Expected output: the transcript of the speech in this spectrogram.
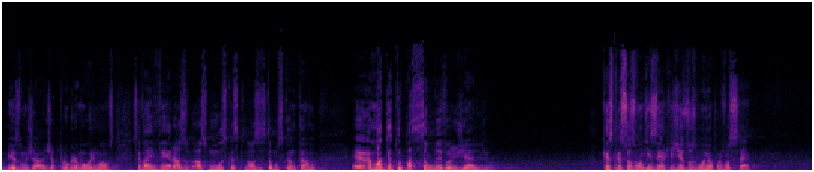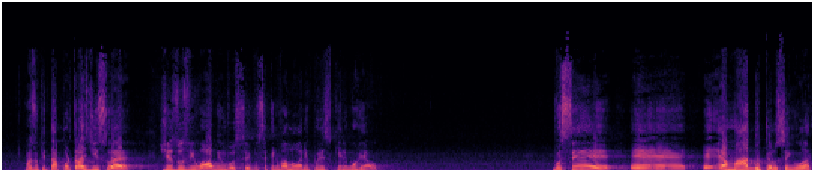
mesmo já, já programou, irmãos, você vai ver as, as músicas que nós estamos cantando, é, é uma deturpação do Evangelho. Porque as pessoas vão dizer que Jesus morreu por você. Mas o que está por trás disso é: Jesus viu algo em você, você tem valor e por isso que ele morreu. Você é, é, é, é amado pelo Senhor,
